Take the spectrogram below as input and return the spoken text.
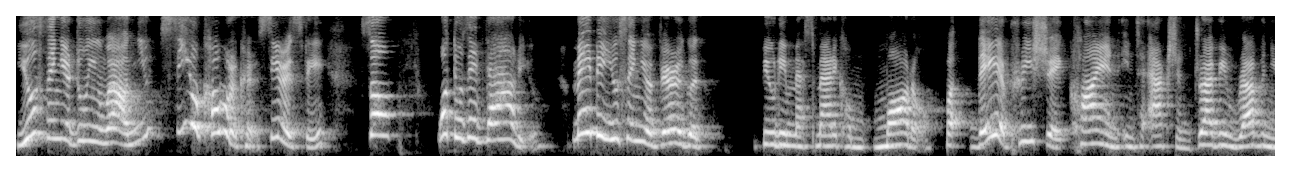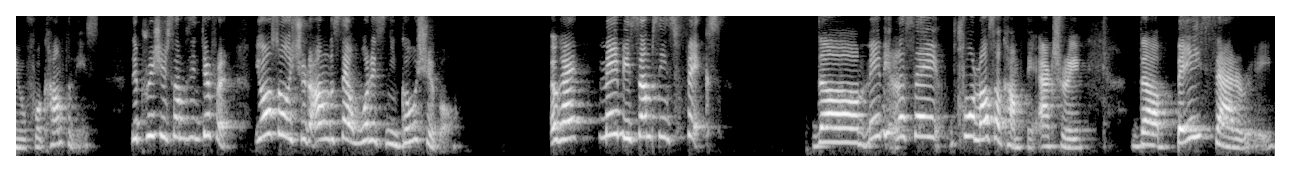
You think you're doing well, and you see your coworkers, seriously. So what do they value? Maybe you think you're very good building mathematical model, but they appreciate client interaction, driving revenue for companies. They appreciate something different. You also should understand what is negotiable. Okay, maybe something's fixed. The maybe let's say for lots of company actually, the base salary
